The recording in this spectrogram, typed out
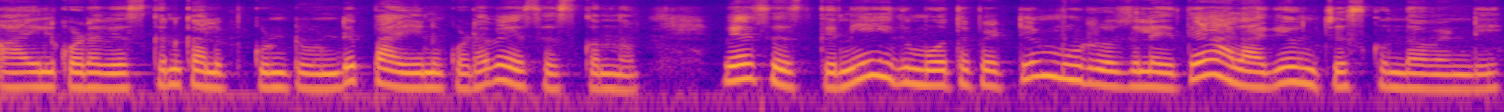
ఆయిల్ కూడా వేసుకొని కలుపుకుంటూ ఉండి పైన కూడా వేసేసుకుందాం. వేసేసుకుని ఇది మూత పెట్టి మూడు రోజులైతే అలాగే ఉంచేసుకుందామండి.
